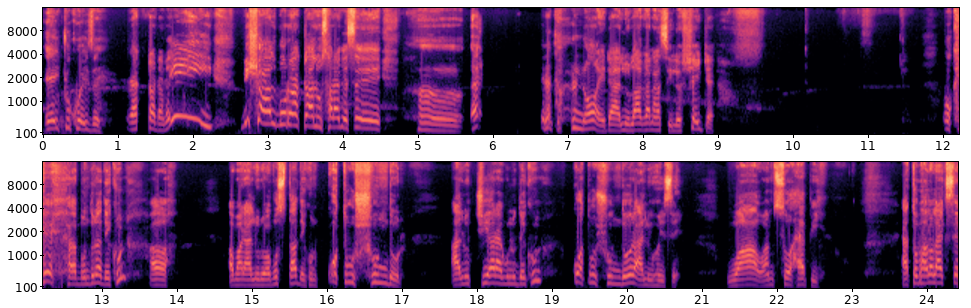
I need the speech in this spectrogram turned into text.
এইটুকু এই যে একটা ডান এই বিশাল বড় একটা আলু সারা গেছে। হ্যাঁ, এটা তো নয় এটা আলু লাগানো ছিল সেইটা। ওকে বন্ধুরা দেখুন আমার আলুর অবস্থা দেখুন কত সুন্দর। আলুর চেয়ারাগুলো দেখুন কত সুন্দর আলু হয়েছে। Wow I am so happy. এত ভালো লাগছে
